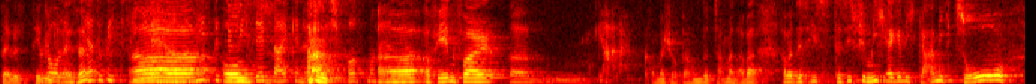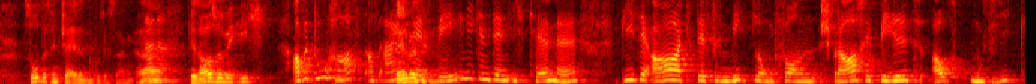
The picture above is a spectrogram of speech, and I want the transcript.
teilweise Rollen. Themenkreise. Ja, du bist viele, Äh, also diesbezüglich und, sehr zeitgenössisch, postmodern. Äh, auf jeden Fall, ähm, ja, da kommen schon ein paar hundert zusammen. Aber, aber das, ist, das ist für mich eigentlich gar nicht so, so das Entscheidende, muss ich sagen. Äh, Nein, nein. Genauso wie ich, Aber du hast als einer der wenigen, den ich kenne, diese Art der Vermittlung von Sprache, Bild, auch Musik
